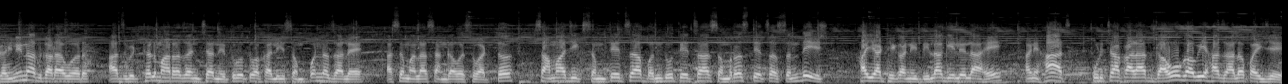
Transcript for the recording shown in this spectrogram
गहिनीनाथ गडावर आज विठ्ठल महाराजांच्या नेतृत्वाखाली संपन्न झालं आहे असं मला सांगावंसं वाटतं. सामाजिक समतेचा बंधुतेचा समरसतेचा संदेश हा या ठिकाणी दिला गेलेला आहे आणि हाच पुढच्या काळात गावोगावी हा झाला पाहिजे.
